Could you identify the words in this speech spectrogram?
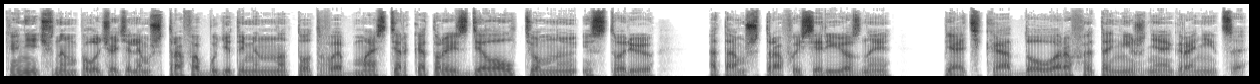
Конечным получателем штрафа будет именно тот вебмастер, который сделал темную историю. А там штрафы серьезные. 5к долларов — это нижняя граница.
